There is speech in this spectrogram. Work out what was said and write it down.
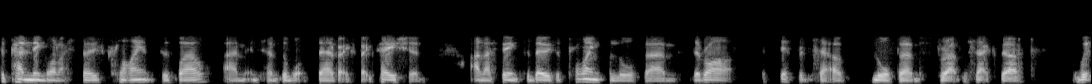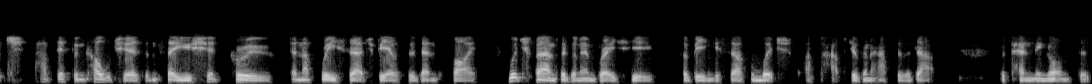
depending on I suppose clients as well um, in terms of what's their expectation. And I think for those applying for law firms, there are a different set of law firms throughout the sector which have different cultures. And so you should through enough research be able to identify which firms are going to embrace you for being yourself and which uh, perhaps you're going to have to adapt depending on the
